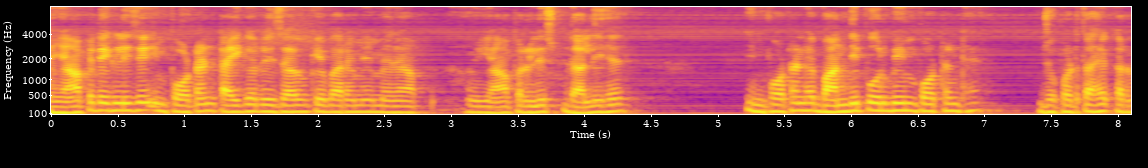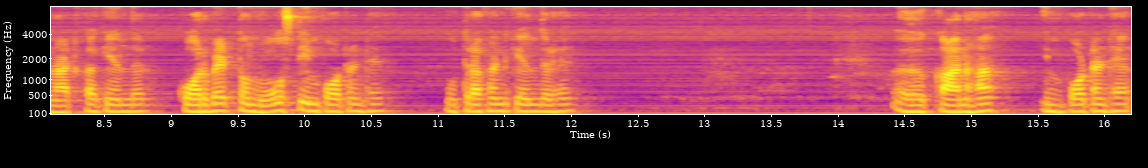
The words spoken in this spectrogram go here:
यहाँ पे देख लीजिए इम्पोर्टेंट टाइगर रिज़र्व के बारे में मैंने आप, यहाँ पर लिस्ट डाली है। इम्पोर्टेंट है, बांदीपुर भी इम्पोर्टेंट है। जो पड़ता है कर्नाटका के अंदर। कॉर्बेट तो मोस्ट इंपॉर्टेंट है, उत्तराखंड के अंदर है। कान्हा इंपॉर्टेंट है,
